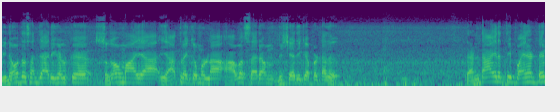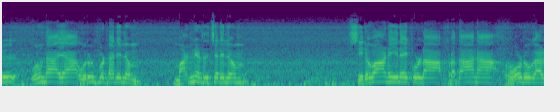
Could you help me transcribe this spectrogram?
വിനോദസഞ്ചാരികൾക്ക് സുഗമമായ യാത്രയ്ക്കുമുള്ള അവസരം നിഷേധിക്കപ്പെട്ടത്. രണ്ടായിരത്തി പതിനെട്ടിൽ ഉണ്ടായ ഉരുൾപൊട്ടലിലും മണ്ണിടിച്ചിലിലും ശിരുവാണിയിലേക്കുള്ള പ്രധാന റോഡുകൾ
